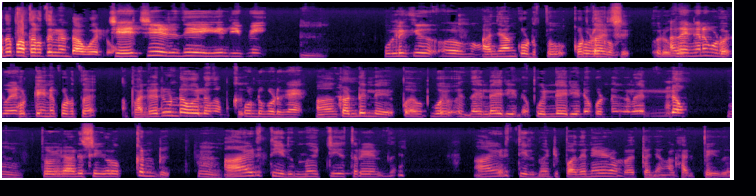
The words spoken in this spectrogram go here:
അത് പത്രത്തിൽ ഉണ്ടാവുമല്ലോ. ചേച്ചി എഴുതിയ ഈ ലിപി. പുള്ളിക്ക് ഞാൻ കൊടുത്തു കൊടുത്തയച്ച്. ഒരു അതെങ്ങനെ കുട്ടീനെ കൊടുത്ത പലരും ഉണ്ടാവുമല്ലോ നമുക്ക്. കൊണ്ടു കൊടുക്കാൻ. ആ കണ്ടില്ലേ? നെല്ലരിയുടെ പുല്ലരിയുടെ പെണ്ണുങ്ങളെല്ലാം തൊഴിലാളി സ്ത്രീകളൊക്കെ ഉണ്ട്. ആയിരത്തി ഇരുന്നൂറ്റി എത്രയായിരുന്നു? ആയിരത്തി ഇരുന്നൂറ്റി പതിനേഴ് ആളറ്റ ഞങ്ങൾ ഹെൽപ്പ് ചെയ്തു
